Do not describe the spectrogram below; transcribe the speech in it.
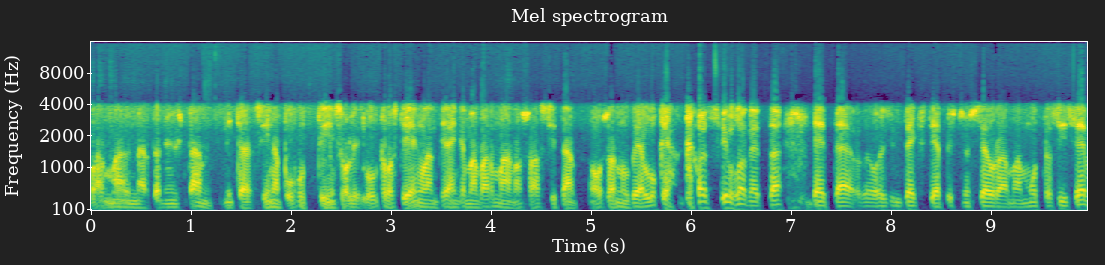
varmaan ymmärtänyt yhtään, mitä siinä puhuttiin. Se oli luultavasti englantia, enkä mä varmaan osaa sitä osannut vielä lukeakaan silloin, että, että olisin tekstiä pystynyt seuraamaan. Mutta siis se,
